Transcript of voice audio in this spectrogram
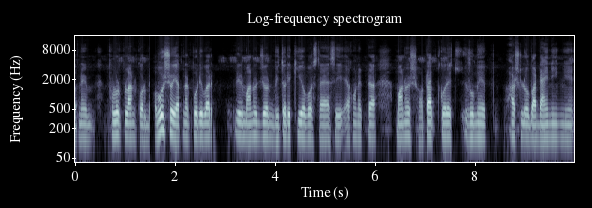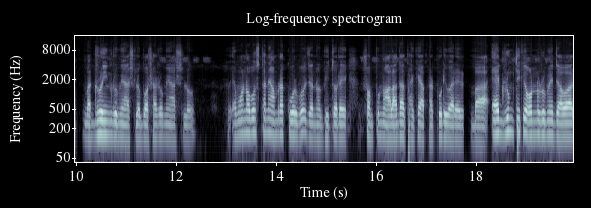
আপনি ফ্লোর প্ল্যান করবেন। অবশ্যই আপনার পরিবারের মানুষজন ভিতরে কি অবস্থায় আছে, এখন একটা মানুষ হঠাৎ করে রুমে আসলো বা ডাইনিংয়ে বা ড্রয়িং রুমে আসলো, বসার রুমে আসলো। তো এমন অবস্থানে আমরা করব যেন ভিতরে সম্পূর্ণ আলাদা থাকে আপনার পরিবারের বা এক রুম থেকে অন্য রুমে যাওয়ার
